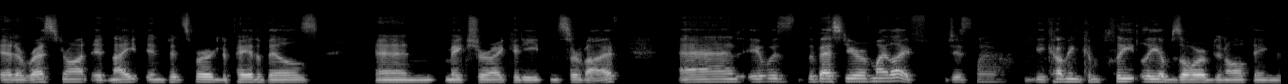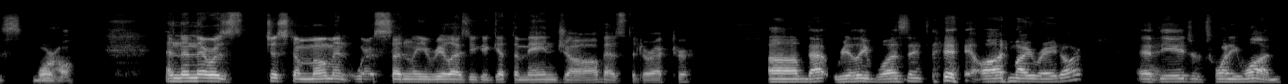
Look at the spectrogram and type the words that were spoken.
at a restaurant at night in Pittsburgh to pay the bills and make sure I could eat and survive. And it was the best year of my life, just Wow. becoming completely absorbed in all things Warhol. And then there was just a moment where suddenly you realized you could get the main job as the director. Um, that really wasn't on my radar at Right. the age of 21.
